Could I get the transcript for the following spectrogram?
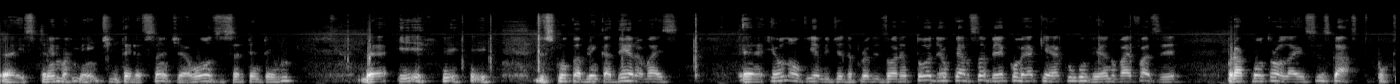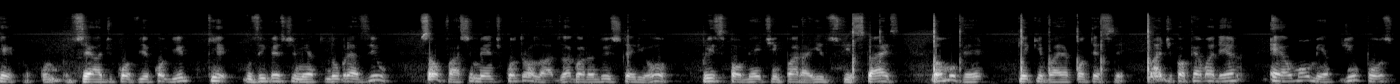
é, extremamente interessante, é 1171, né? e, e desculpa a brincadeira, mas é, eu não vi a medida provisória toda, eu quero saber como é que é que o governo vai fazer para controlar esses gastos, porque você há de convir comigo que os investimentos no Brasil são facilmente controlados. Agora, no exterior, principalmente em paraísos fiscais, vamos ver o que, que vai acontecer. Mas, de qualquer maneira, é um aumento de imposto,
